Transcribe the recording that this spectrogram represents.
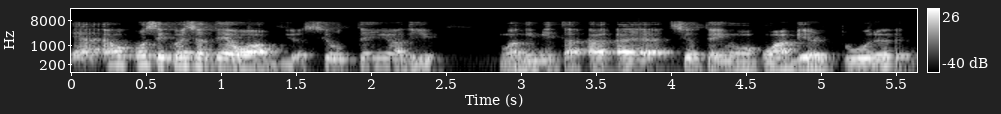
é uma consequência até óbvia. Se eu tenho ali uma limita, se eu tenho uma abertura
